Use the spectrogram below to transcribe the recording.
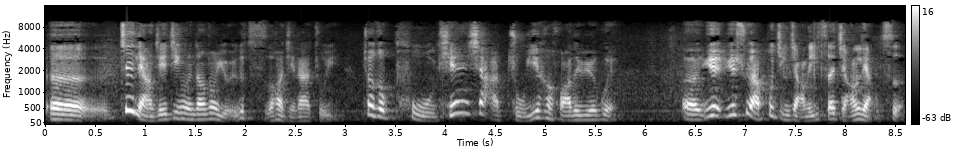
呃，这两节经文当中有一个词哈，请大家注意，叫做“普天下主耶和华的约柜”。呃，约约书亚不仅讲了一次，还讲了两次。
